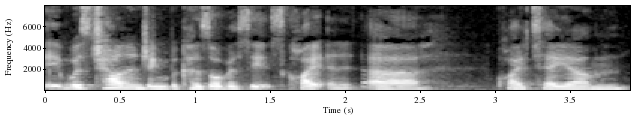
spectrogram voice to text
it was challenging because obviously it's quite a uh, quite a um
